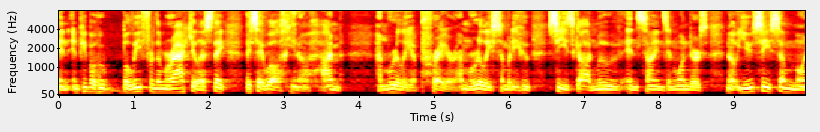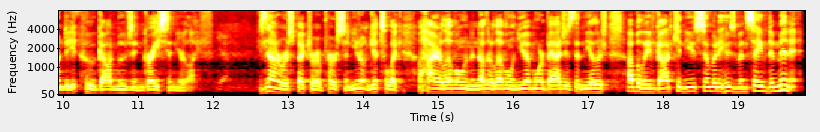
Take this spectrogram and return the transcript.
and, and people who believe for the miraculous. They, they say, well, you know, I'm, I'm really a prayer. I'm really somebody who sees God move in signs and wonders. No, you see someone who God moves in grace in your life. He's not a respecter of a person. You don't get to like a higher level and another level and you have more badges than the others. I believe God can use somebody who's been saved a minute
